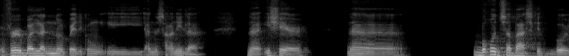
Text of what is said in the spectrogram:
verbal ano pwede kong i ano sa kanila na i-share na bukod sa basketball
